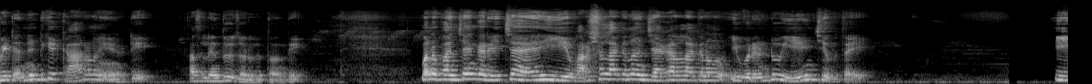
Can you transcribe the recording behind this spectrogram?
వీటన్నింటికీ కారణం ఏమిటి? అసలు ఎందుకు జరుగుతుంది? మన పంచాంగ రీత్యా ఈ వర్ష లగ్నం జగన్ లగ్నం ఇవి రెండు ఏం చెబుతాయి? ఈ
